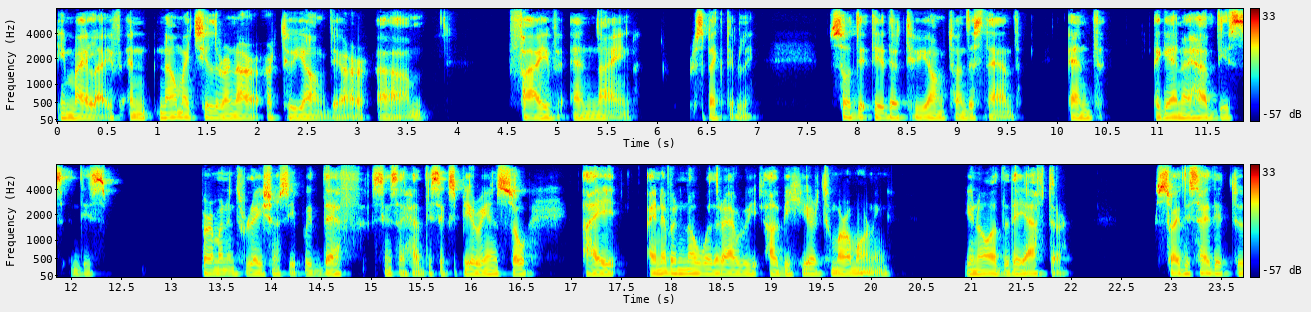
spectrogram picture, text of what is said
in my life. And now my children are, are too young. They are um, five and nine, respectively. So they, they're too young to understand. And again, I have this, this permanent relationship with death since I had this experience. So I, I never know whether I will, I'll be here tomorrow morning, you know, or the day after. So I decided to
